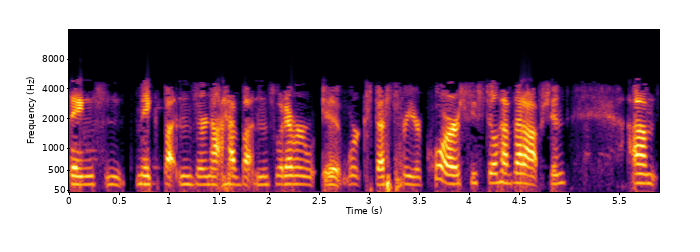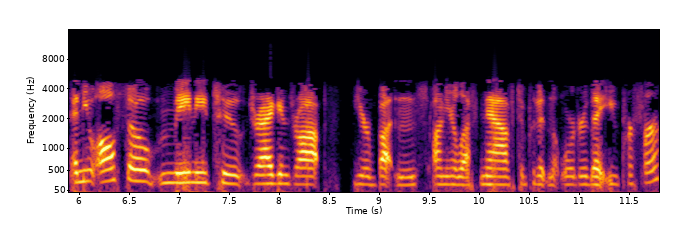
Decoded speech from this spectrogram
things and make buttons or not have buttons, whatever it works best for your course, you still have that option. Um, and you also may need to drag and drop your buttons on your left nav to put it in the order that you prefer.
